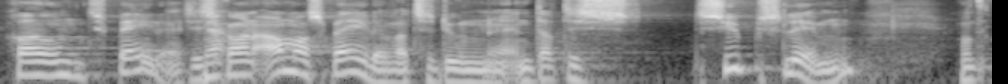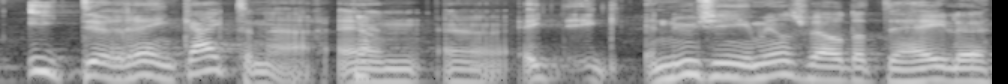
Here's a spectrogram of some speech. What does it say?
gewoon spelen. Het is gewoon allemaal spelen wat ze doen. En dat is super slim. Want iedereen kijkt ernaar. En ja. uh, ik, ik, nu zie je inmiddels wel dat de hele, in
